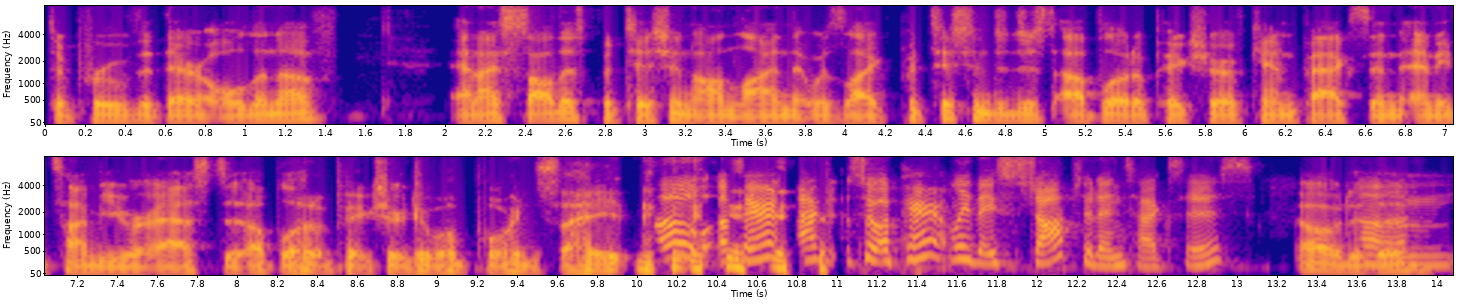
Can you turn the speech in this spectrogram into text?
to prove that they're old enough. And I saw this petition online that was like petition to just upload a picture of Ken Paxton anytime you were asked to upload a picture to a porn site. Oh, apparently, so apparently they stopped it in Texas. oh, did Um, they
